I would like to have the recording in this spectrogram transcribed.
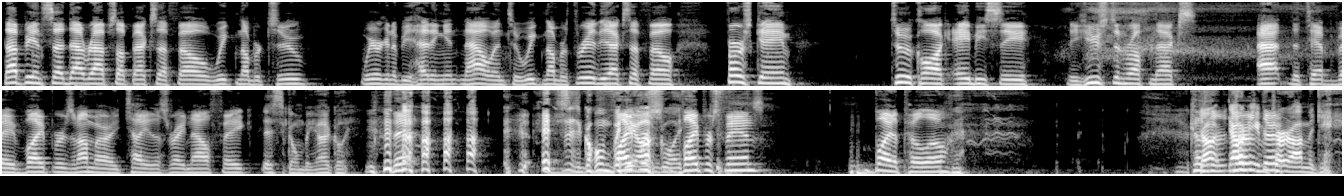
that being said, that wraps up XFL week number two. We are going to be heading in now into week number three of the XFL. First game, two o'clock ABC, the Houston Roughnecks at the Tampa Bay Vipers, and I'm going to tell you this right now, fake. This is gonna be ugly. They- this is gonna be Vipers, ugly. Vipers fans, bite a pillow. don't they're- don't they're- even they're- turn on the game.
